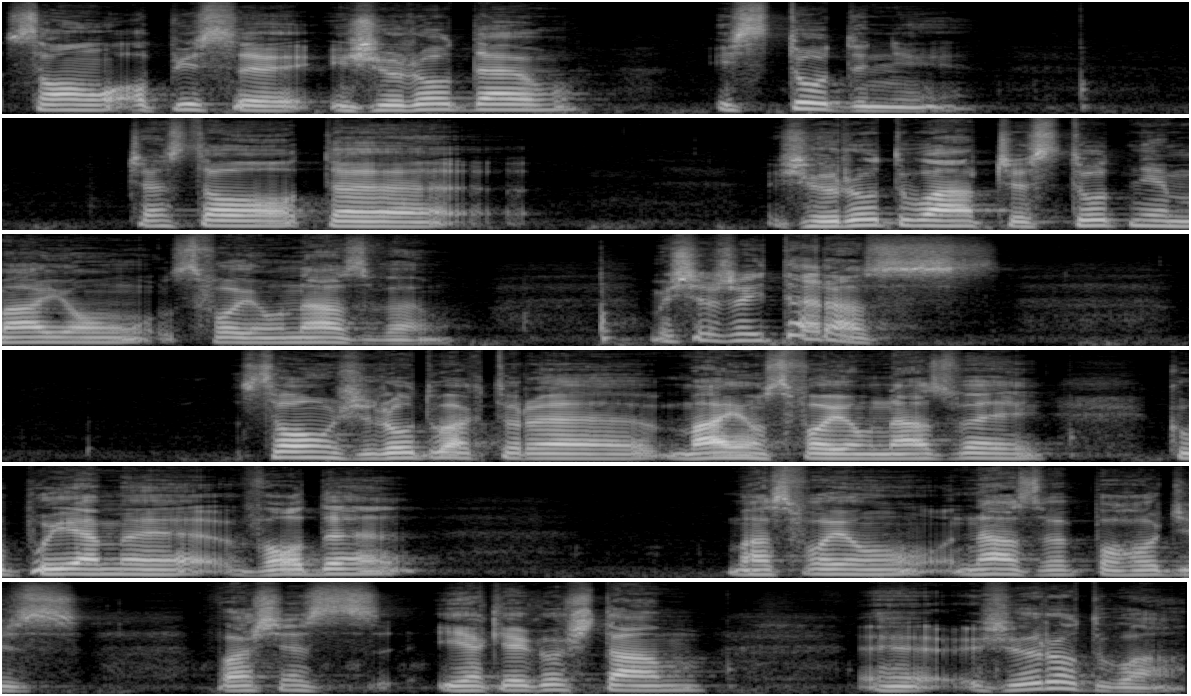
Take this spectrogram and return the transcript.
są opisy i źródeł, i studni. Często te źródła czy studnie mają swoją nazwę. Myślę, że i teraz są źródła, które mają swoją nazwę. Kupujemy wodę, ma swoją nazwę, pochodzi z, właśnie z jakiegoś tam e, źródła.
